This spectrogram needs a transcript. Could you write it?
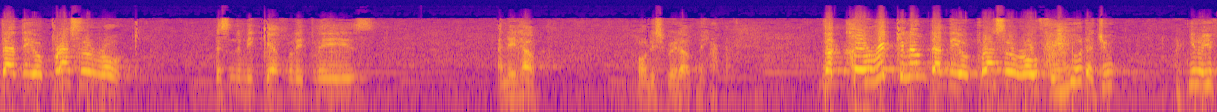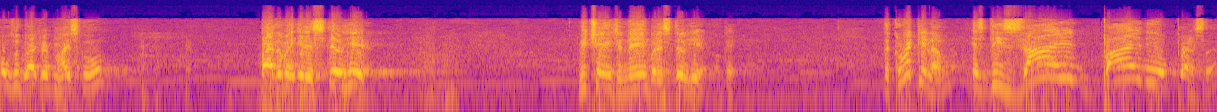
that the oppressor wrote, listen to me carefully please, I need help. Holy Spirit help me. The curriculum that the oppressor wrote for you that you, you know you folks who graduate from high school, by the way, it is still here. We changed the name, but it's still here, okay? The curriculum is designed by the oppressor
